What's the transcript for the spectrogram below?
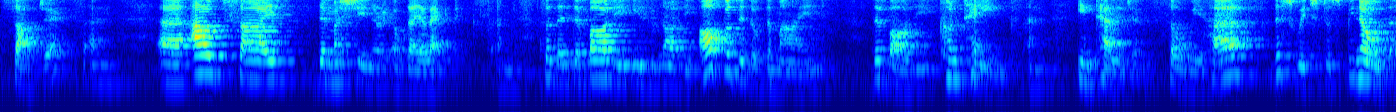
subjects and, uh, outside the machinery of dialectics. So that the body is not the opposite of the mind, the body contains and intelligence. So we have the switch to Spinoza.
